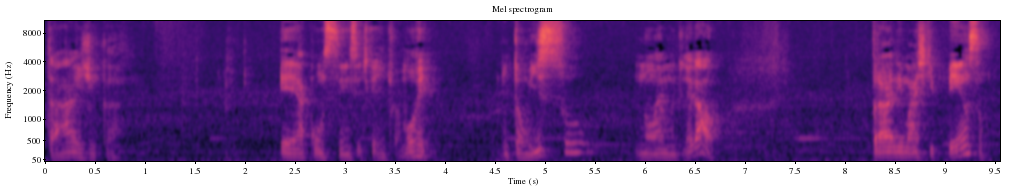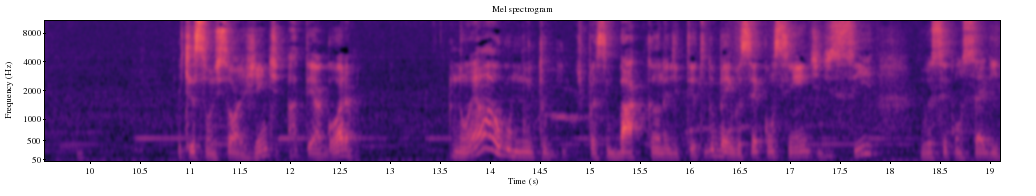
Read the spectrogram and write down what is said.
trágica é a consciência de que a gente vai morrer. Então isso não é muito legal. para animais que pensam, que são só a gente até agora, não é algo muito, tipo assim, bacana de ter. Tudo bem, você é consciente de si, você consegue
